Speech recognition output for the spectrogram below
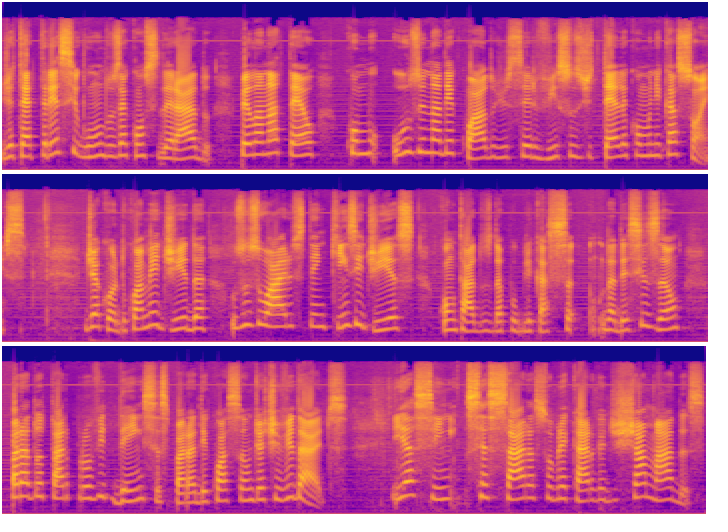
de até 3 segundos é considerado pela Anatel como uso inadequado de serviços de telecomunicações. De acordo com a medida, os usuários têm 15 dias, contados da publicação da decisão, para adotar providências para adequação de atividades e, assim, cessar a sobrecarga de chamadas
